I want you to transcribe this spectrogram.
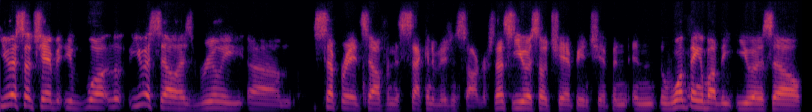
USL champion. Well, USL has really um, separated itself in the second division soccer. So that's the USL championship. And and the one thing about the USL,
